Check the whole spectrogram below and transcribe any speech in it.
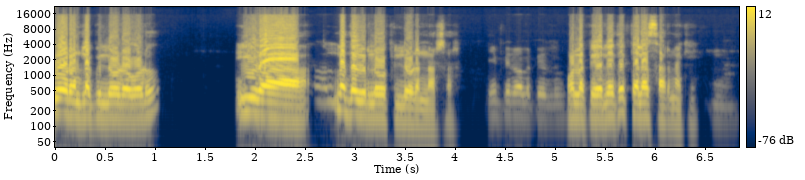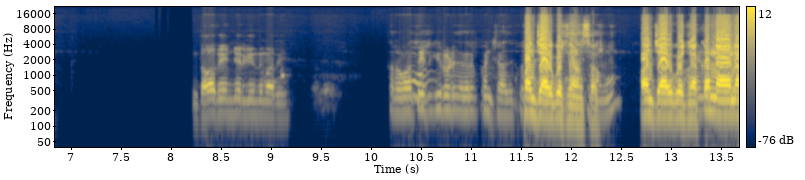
గోరంట్ల పిల్లోడు ఒకడు. ఈడ లద్దగిరిలో పిల్లోడు అన్నారు సార్. వాళ్ళ పేర్లు? వాళ్ళ పేర్లు అయితే తెలియదు సార్ నాకు. ఉం. తర్వాత ఏం జరిగింది మరి? తర్వాత ఇటుకి రోడ్డు దగ్గర పంచాయతీ పంచాయతీకి వచ్చినాను సార్. పంచాయతీకి వచ్చినాక నాయన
